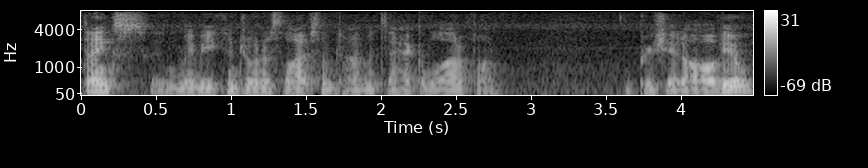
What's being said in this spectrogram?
thanks. And maybe you can join us live sometime. It's a heck of a lot of fun. Appreciate all of you.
